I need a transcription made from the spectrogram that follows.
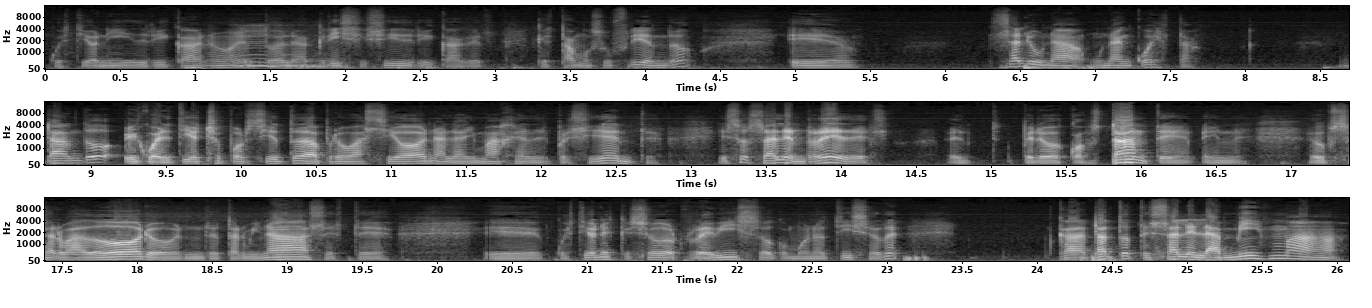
cuestión hídrica, ¿no? en toda la Mm. crisis hídrica que, que estamos sufriendo, eh, sale una, una encuesta dando el 48% de aprobación a la imagen del presidente. Eso sale en redes, en- pero constante, en Observador o en determinadas este, eh, cuestiones que yo reviso como noticias. Cada tanto te sale la misma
